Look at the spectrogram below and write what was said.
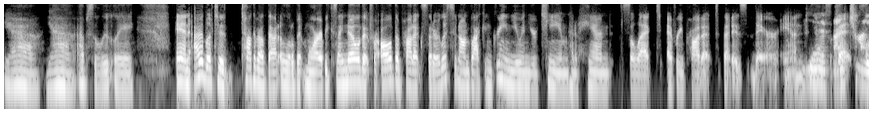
Yeah, yeah, absolutely. And I would love to talk about that a little bit more because I know that for all of the products that are listed on Black and Green, you and your team kind of hand select every product that is there and yes i've tried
